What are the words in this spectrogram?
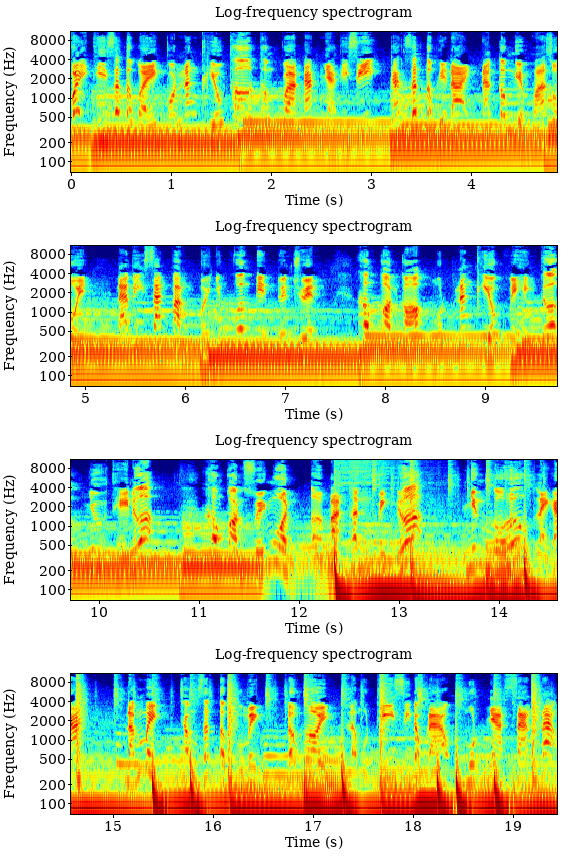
Vậy thì dân tộc ấy có năng khiếu thơ thông qua các nhà thi sĩ, các dân tộc hiện đại đã công nghiệp hóa rồi, đã bị san phẳng bởi những phương tiện tuyên truyền, không còn có một năng khiếu về hình tượng như thế nữa, không còn suối nguồn ở bản thân mình nữa. Nhưng Tố Hữu lại gác đắm mình trong dân tộc của mình, đồng thời là một độc đáo, một nhà sáng tạo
